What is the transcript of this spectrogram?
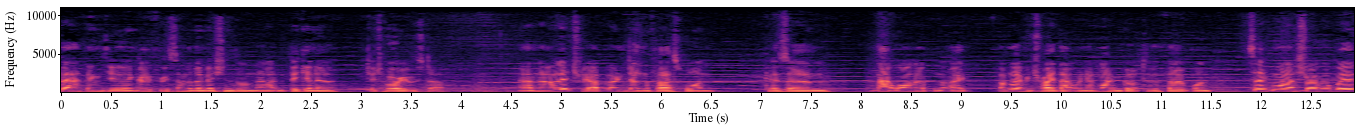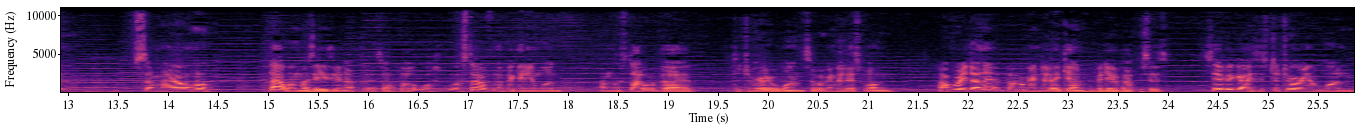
better thing to do than go through some of the missions on there, like the beginner tutorial stuff. Um, now literally I've only done the first one, because um, that one I've, I, I've not even tried that one, I've not even got to the third one. Second one I struggled with, somehow. That one was easy enough though, so I thought we'll, we'll start from the beginning one and we'll start with uh, tutorial one. So we're going to do this one. I've already done it, but we're going to do it again for video purposes. So here we go, is tutorial one.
